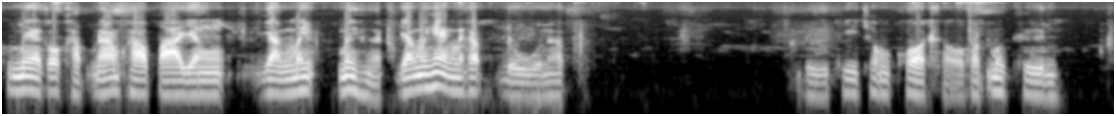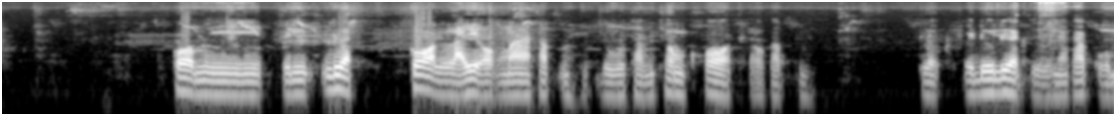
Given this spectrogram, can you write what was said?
คุณแม่ก็ขับน้ำคาวปลายังยังไม่ไม่เหือดยังไม่แห้งนะครับ ดูนะครับ ดูที่ช่องคลอดเขาครับเมื่อคืน ก็มีเป็นเลือดก้อนไหลออกมาครับ ดูทางช่องคลอดเขาครับเลือดไปดูเลือดอยู่นะครับ ผม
